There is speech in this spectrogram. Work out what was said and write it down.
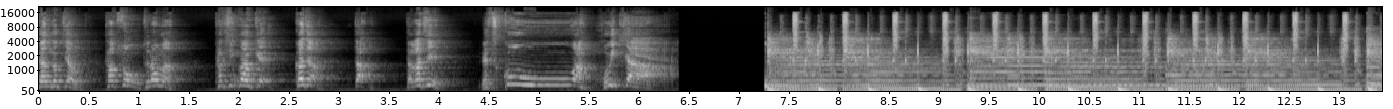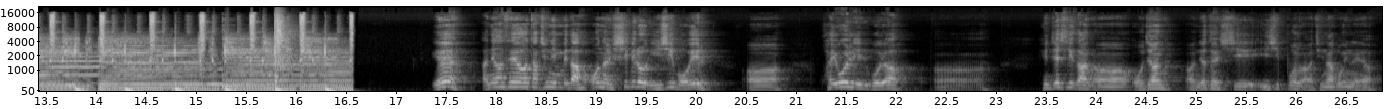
인간극장 탑송 드라마 탁신과 함께 가자! 다, 다 같이 렛츠고 아, 호이자 예 안녕하세요. 탁신입니다. 오늘 11월 25일 어 화요일이고요. 어 현재 시간 어 오전 어, 8시 20분 어, 지나고 있네요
